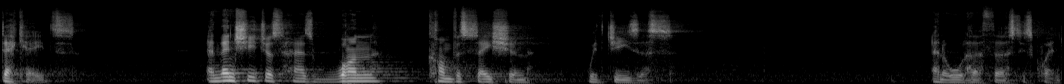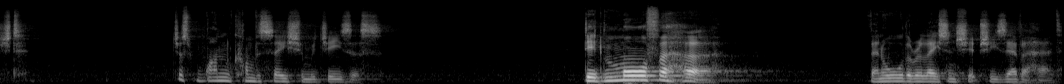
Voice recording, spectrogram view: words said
Decades. And then she just has one conversation with Jesus and all her thirst is quenched. Just one conversation with Jesus did more for her than all the relationships she's ever had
